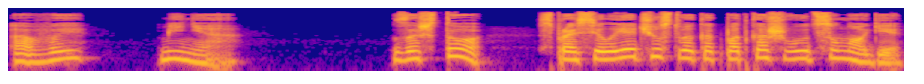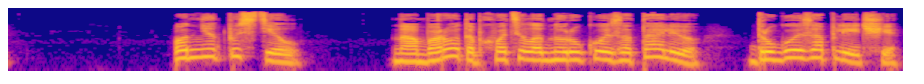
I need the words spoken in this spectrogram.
«А вы — меня». «За что?» — спросила я, чувствуя, как подкашиваются ноги. Он не отпустил. Наоборот, обхватил одной рукой за талию, другой за плечи,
